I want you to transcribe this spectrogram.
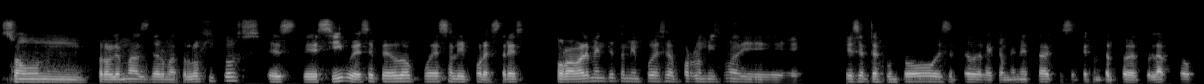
son problemas dermatológicos, este, sí, güey, ese pedo puede salir por estrés. Probablemente también puede ser por lo mismo de que se te juntó ese pedo de la camioneta, que se te juntó el pedo de tu laptop,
